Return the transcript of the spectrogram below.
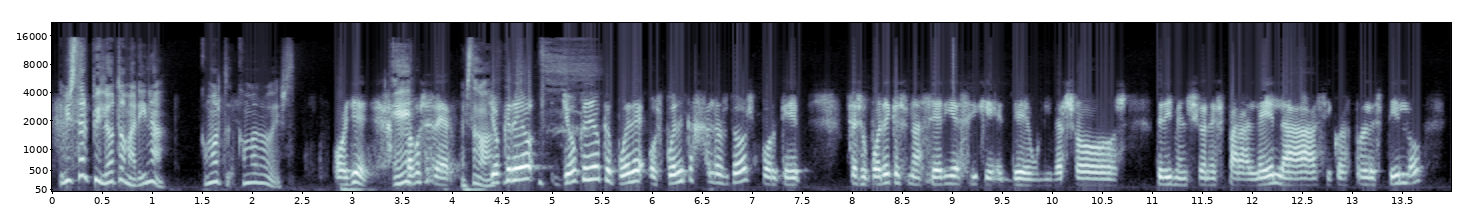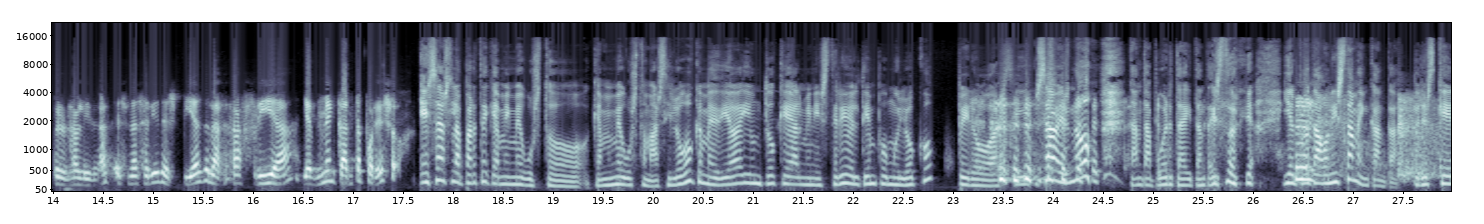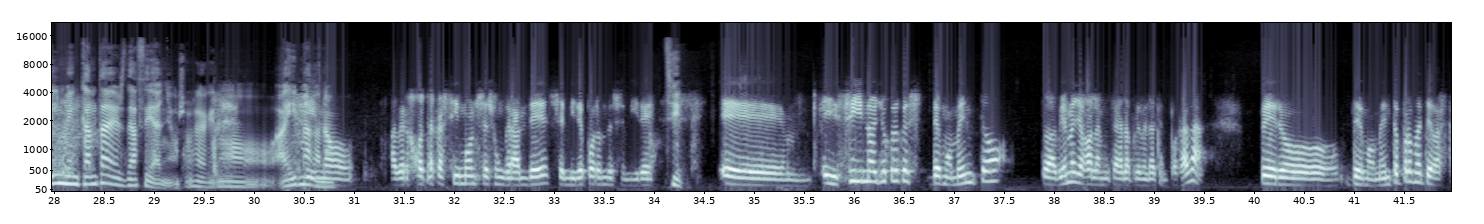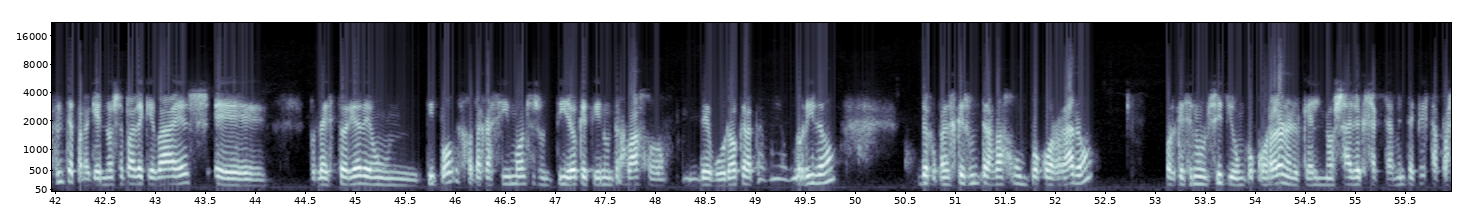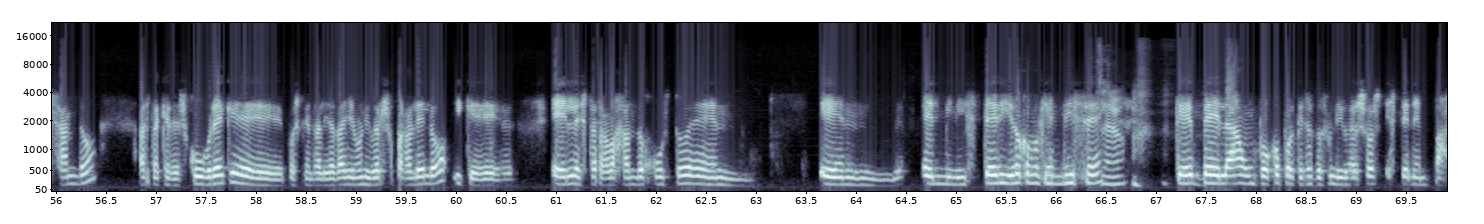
He visto el piloto, Marina. ¿Cómo, cómo lo ves? Oye, ¿Eh? vamos a ver. Yo creo, yo creo que puede, os puede encajar los dos porque se supone que es una serie así que de universos de dimensiones paralelas y cosas por el estilo, pero en realidad es una serie de espías de la Guerra Fría y a mí me encanta por eso. Esa es la parte que a mí me gustó, que a mí me gustó más. Y luego que me dio ahí un toque al Ministerio del Tiempo muy loco, pero así, ¿sabes, no? Tanta puerta y tanta historia. Y el protagonista me encanta, pero es que él me encanta desde hace años, o sea que no, ahí me ha ganado. A ver, J.K. Simmons es un grande, se mire por donde se mire. Sí. Eh, y sí, no, yo creo que de momento todavía no ha llegado a la mitad de la primera temporada, pero de momento promete bastante. Para quien no sepa de qué va, es eh, pues la historia de un tipo, J.K. Simmons es un tío que tiene un trabajo de burócrata muy aburrido. Lo que pasa es que es un trabajo un poco raro, porque es en un sitio un poco raro en el que él no sabe exactamente qué está pasando, hasta que descubre que, pues que en realidad hay un universo paralelo y que él está trabajando justo en, en el ministerio, como quien dice, que vela un poco porque esos dos universos estén en paz.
